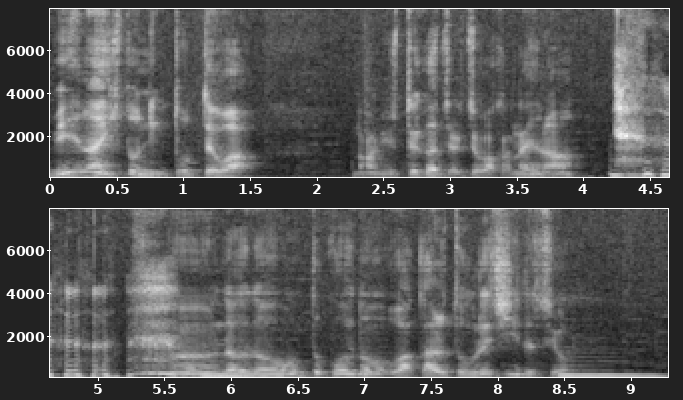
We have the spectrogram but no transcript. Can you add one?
見えない人にとっては何言ってるか全然分かんないよな、うん、だけど本当こういうの分かると嬉しいですよ、うん。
